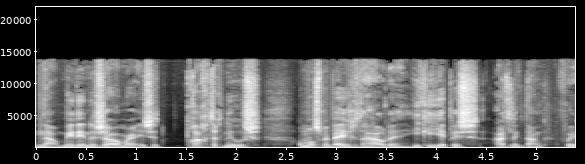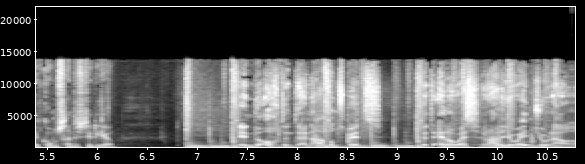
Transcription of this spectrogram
Nou, midden in de zomer is het prachtig nieuws om ons mee bezig te houden. Hieke Jippes, hartelijk dank voor je komst naar de studio. In de ochtend- en avondspits, het NOS Radio 1-journaal.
